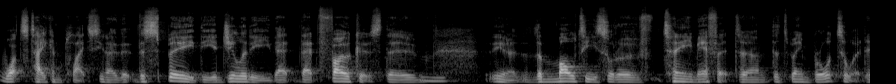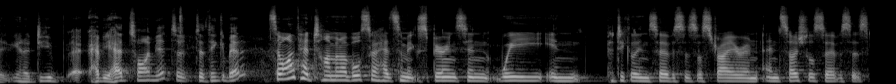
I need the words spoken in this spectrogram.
what's taken place? You know, the, the speed, the agility, that, that focus, the... Mm you know the multi sort of team effort um, that's been brought to it. You know, do you have you had time yet to, to think about it? So I've had time, and I've also had some experience in we in particularly in Services Australia and, and social services,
